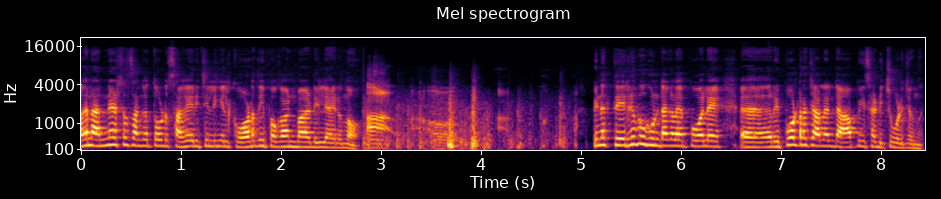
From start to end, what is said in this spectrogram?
അങ്ങനെ അന്വേഷണ സംഘത്തോട് സഹകരിച്ചില്ലെങ്കിൽ കോടതി പോകാൻ പാടില്ലായിരുന്നോ? പിന്നെ തെരുവ് ഗുണ്ടകളെ പോലെ റിപ്പോർട്ടർ ചാനലിന്റെ ആപ്പീസ് അടിച്ചു പൊളിച്ചെന്ന്.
